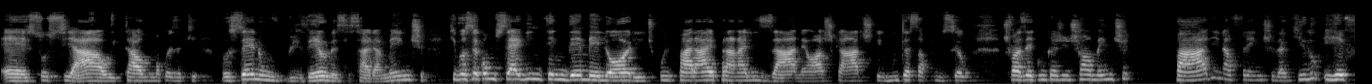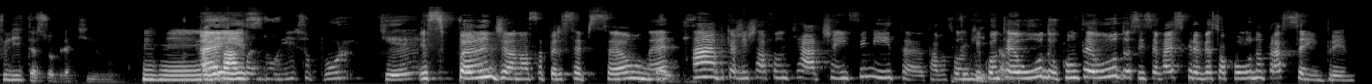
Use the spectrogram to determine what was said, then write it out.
é, social e tal, alguma coisa que você não viveu necessariamente, que você consegue entender melhor e, tipo, e parar e para analisar, né? Eu acho que a arte tem muito essa função de fazer com que a gente realmente pare na frente daquilo e reflita sobre aquilo. Uhum, Mas é eu tava isso. falando porque expande a nossa percepção, né? É. Ah, porque a gente estava falando que a arte é infinita. Eu estava falando infinita. que conteúdo, conteúdo, assim, você vai escrever sua coluna para sempre.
